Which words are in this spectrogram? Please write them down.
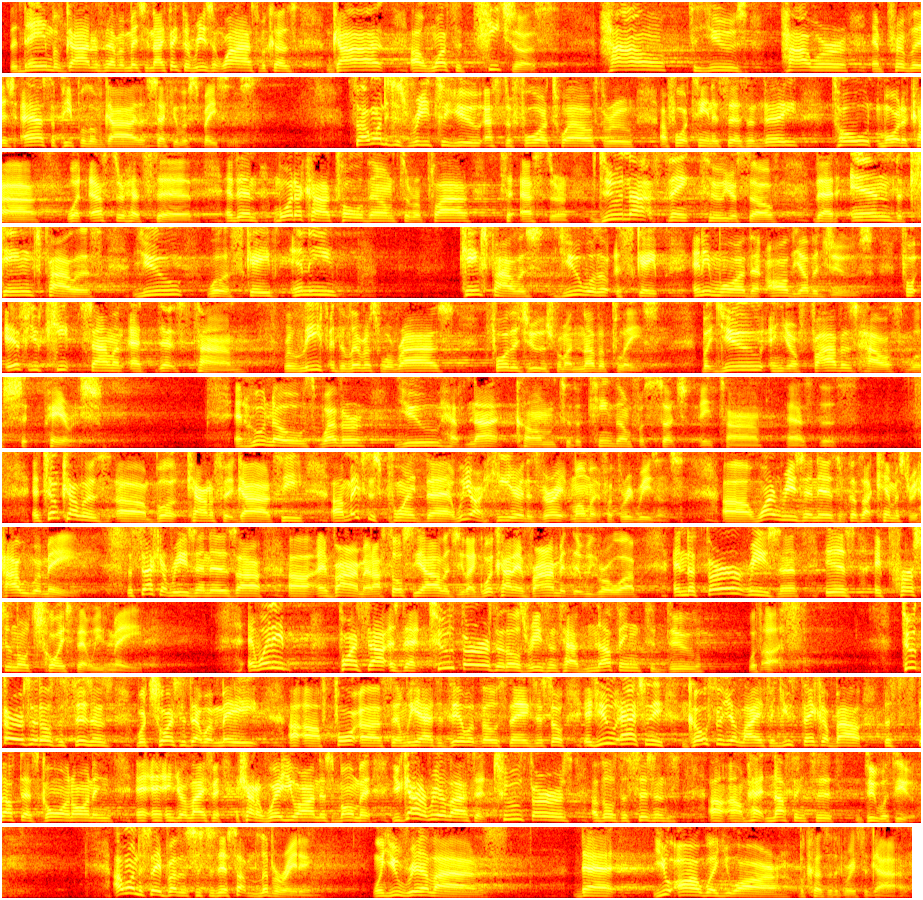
The name of God is never mentioned. I think the reason why is because God uh, wants to teach us how to use power and privilege as the people of God in secular spaces. So I want to just read to you Esther 4 12 through uh, 14. It says, And they told Mordecai what Esther had said. And then Mordecai told them to reply to Esther Do not think to yourself that in the king's palace you will escape any king's palace, you will escape any more than all the other Jews. For if you keep silent at this time, relief and deliverance will rise for the Jews from another place, but you and your father's house will perish. And who knows whether you have not come to the kingdom for such a time as this? In Tim Keller's uh, book, Counterfeit Gods, he uh, makes this point that we are here in this very moment for three reasons. Uh, one reason is because of our chemistry, how we were made. The second reason is our uh, environment, our sociology, like what kind of environment did we grow up? And the third reason is a personal choice that we've made. And what he points out is that two thirds of those reasons have nothing to do with us. Two thirds of those decisions were choices that were made uh, uh, for us, and we had to deal with those things. And so, if you actually go through your life and you think about the stuff that's going on in, in, in your life and, and, kind of where you are in this moment, you got to realize that two thirds of those decisions uh, um, had nothing to do with you. I want to say, brothers and sisters, there's something liberating when you realize that you are where you are because of the grace of God.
